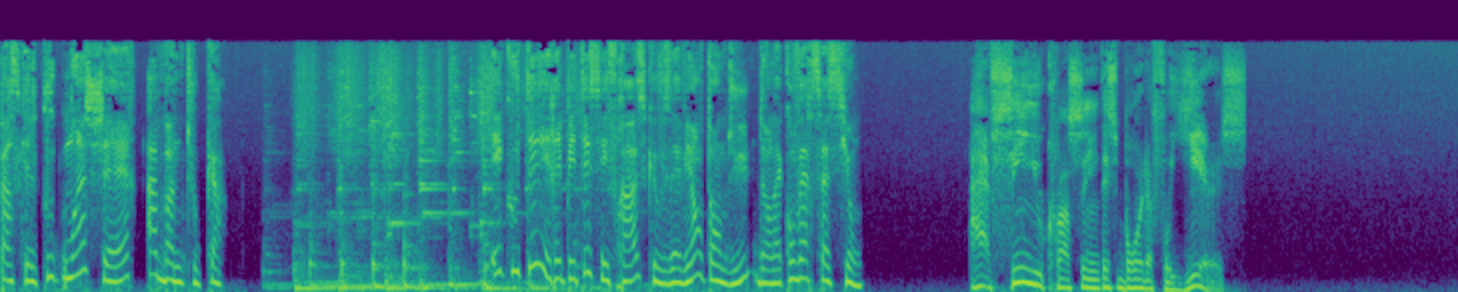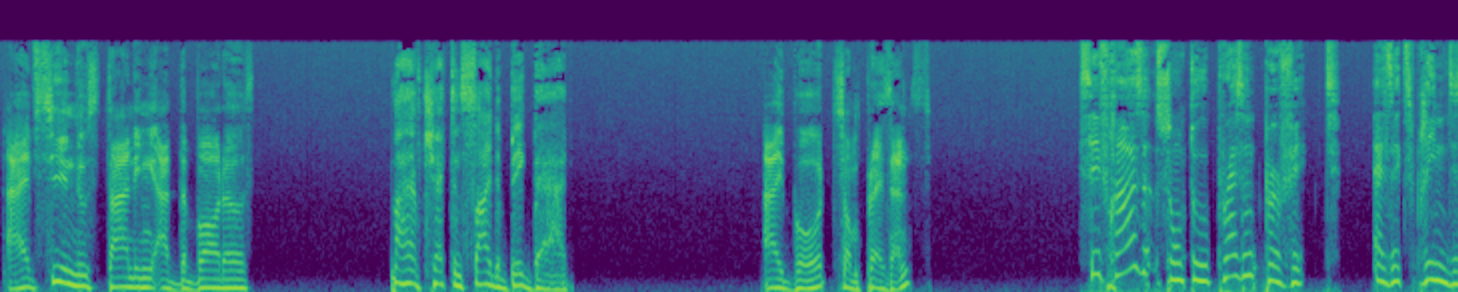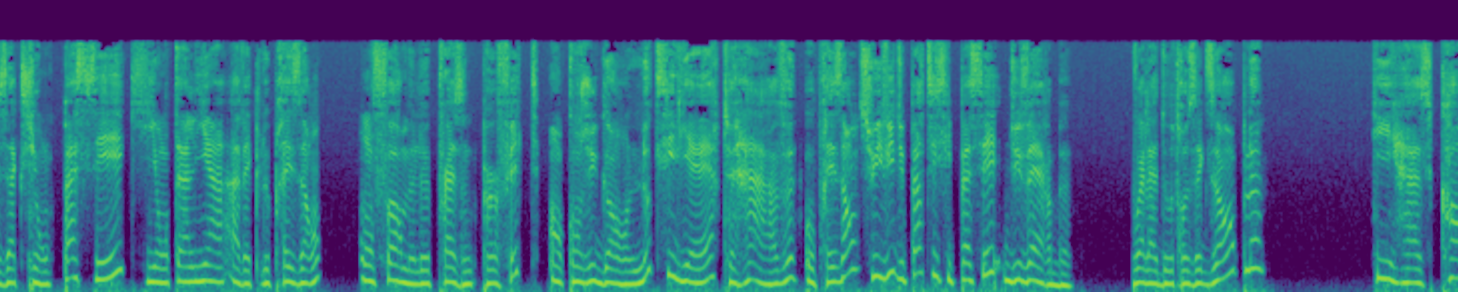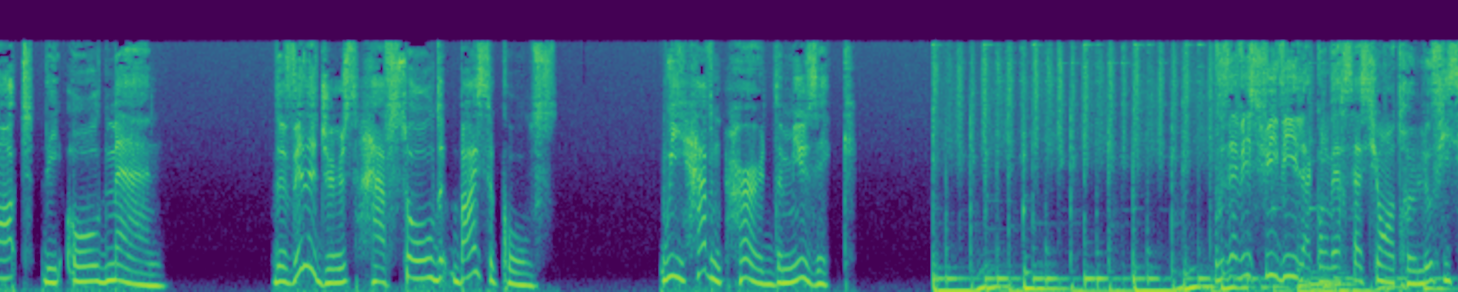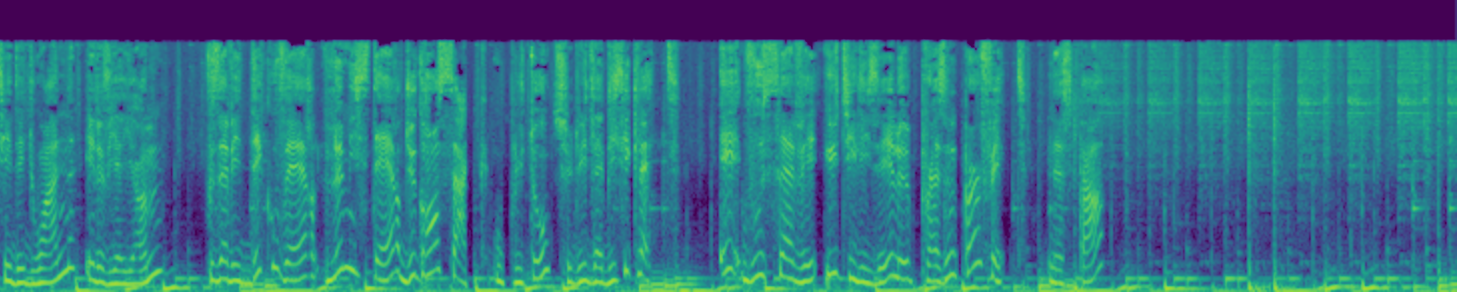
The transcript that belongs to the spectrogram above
Parce qu'elles coûtent moins cher à Bantuka. Écoutez et répétez ces phrases que vous avez entendues dans la conversation. I have seen you crossing this border for years. I've seen you standing at the border. I have checked inside the big bag. I bought some presents. Ces phrases sont au present perfect. Elles expriment des actions passées qui ont un lien avec le présent. On forme le present perfect en conjuguant l'auxiliaire to have au présent suivi du participe passé du verbe. Voilà d'autres exemples. He has caught the old man. The villagers have sold bicycles. We haven't heard the music. Avez suivi la conversation entre l'officier des douanes et le vieil homme. vous avez découvert le mystère du grand sac, ou plutôt celui de la bicyclette. Et vous savez utiliser le present perfect, n'est-ce pas?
